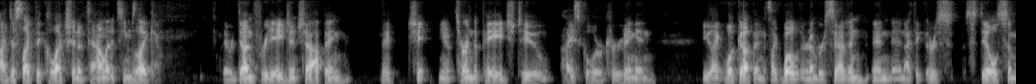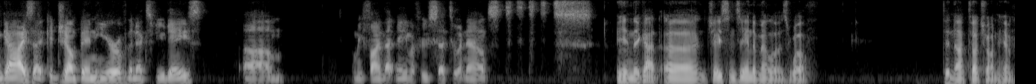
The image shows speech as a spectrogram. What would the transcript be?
I just like the collection of talent. It seems like they were done free agent shopping. They you know turned the page to high school recruiting, and you like look up and it's like whoa, they're number seven. And and I think there's still some guys that could jump in here over the next few days. Um, let me find that name of who's set to announce. And they got uh, Jason Zandamela as well. Did not touch on him.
